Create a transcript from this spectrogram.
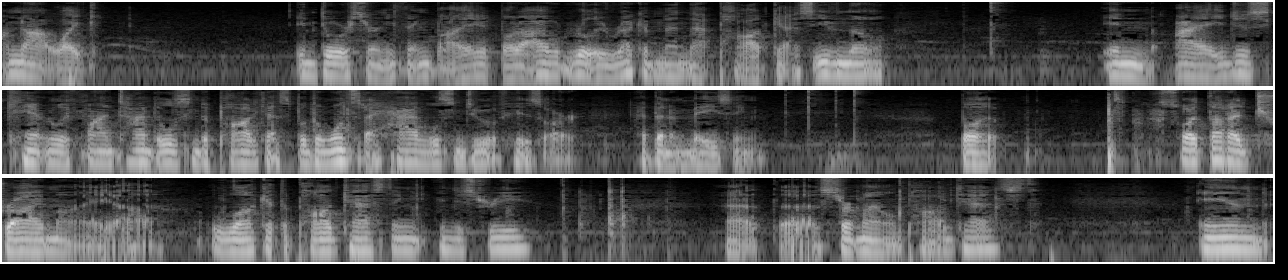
I'm not like endorsed or anything by it, but I would really recommend that podcast, even though and I just can't really find time to listen to podcasts. But the ones that I have listened to of his are have been amazing. But so I thought I'd try my uh, luck at the podcasting industry, at the, start my own podcast, and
